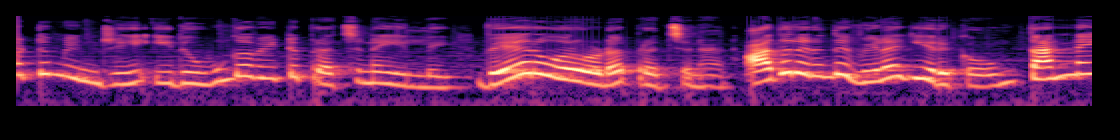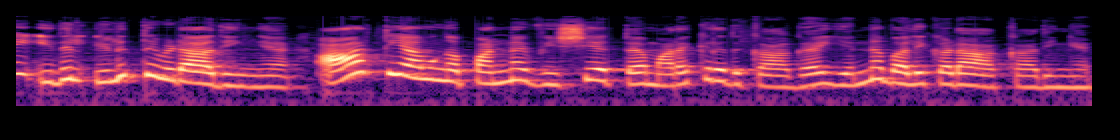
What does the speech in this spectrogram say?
மட்டுமின்றி இது உங்க வீட்டு பிரச்சனை இல்லை வேறொருவரோட பிரச்சனை. அதிலிருந்து விலகி இருக்கவும் தன்னை இதில் இழுத்து விடாதீங்க. ஆர்த்தி அவங்க பண்ண விஷயத்த மறைக்கிறதுக்காக என்ன பலிக்கடா ஆக்காதீங்க.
